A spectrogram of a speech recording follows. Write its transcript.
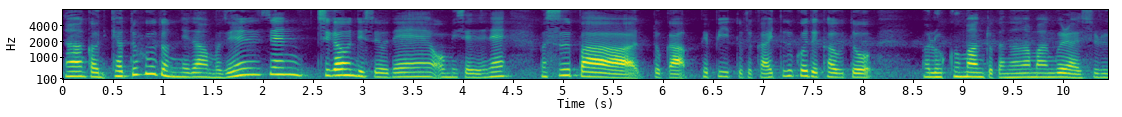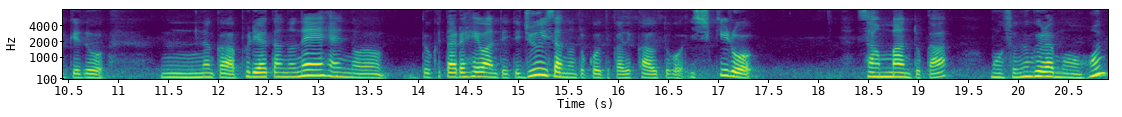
なんかキャットフードの値段も全然違うんですよねお店でね。スーパーとかペピートとかああいったところで買うと6万とか7万ぐらいするけどうんなんかプリアタのね変のドクタルヘワンっていって獣医さんのところとかで買うと1キロ3万とかもうそのぐらいもう本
